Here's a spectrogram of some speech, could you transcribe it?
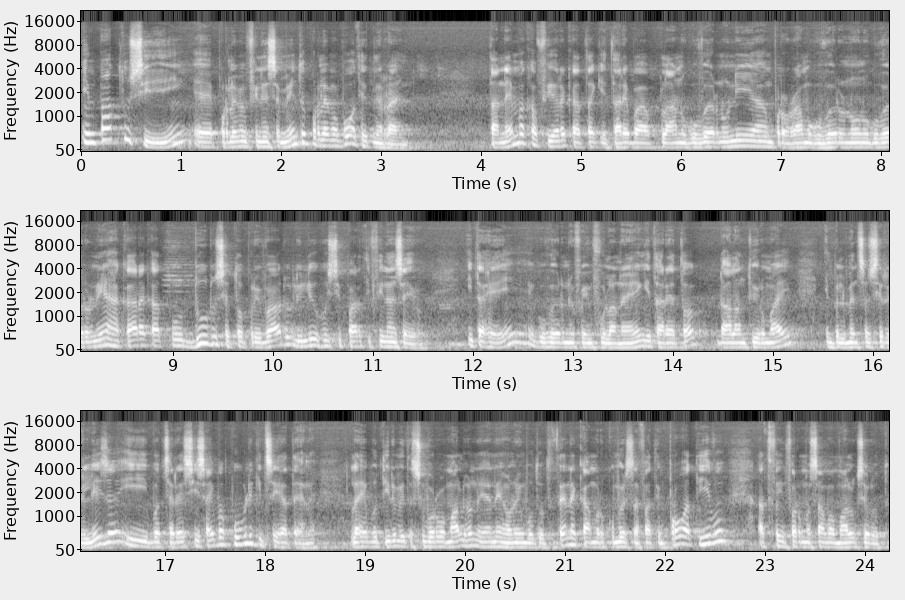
impacto sim é problema de financiamento problema pode ter rain Tá nem que fiora que tá que tareba plano governo unia, um programa governo não governo unia, cara que tu duro setor privado, lili husi parte financeiro. Ita hei, governo foi em fulana hein, ita reto, dalam turmai, implementação se realiza e botsare se saiba público que se até né. Lá é botir me te suborba malo né, né, não botou até né, câmara comerça fatem proativo, at foi informação vai malo que seroto.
